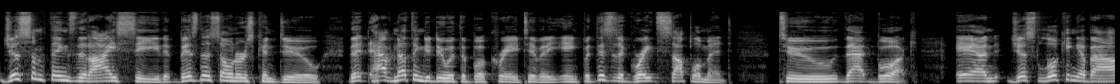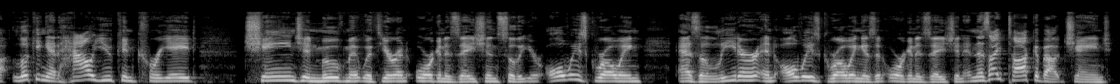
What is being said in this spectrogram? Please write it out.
just some things that I see that business owners can do that have nothing to do with the book Creativity Inc., but this is a great supplement to that book. And just looking about, looking at how you can create change and movement with your organization so that you're always growing as a leader and always growing as an organization. And as I talk about change,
